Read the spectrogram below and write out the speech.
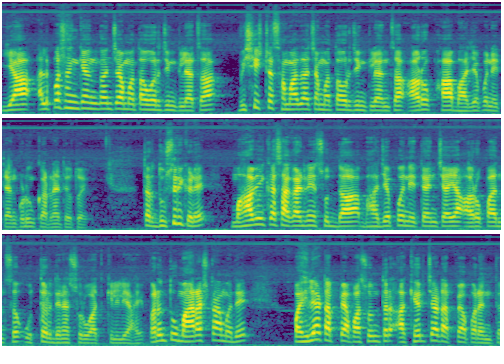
या अल्पसंख्याकांच्या मतावर जिंकल्याचा विशिष्ट समाजाच्या मतावर जिंकल्याचा आरोप हा भाजप नेत्यांकडून करण्यात येतोय. तर दुसरीकडे महाविकास आघाडीने सुद्धा भाजप नेत्यांच्या या आरोपांचं उत्तर देण्यास सुरुवात केलेली आहे. परंतु महाराष्ट्रामध्ये पहिल्या टप्प्यापासून तर अखेरच्या टप्प्यापर्यंत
